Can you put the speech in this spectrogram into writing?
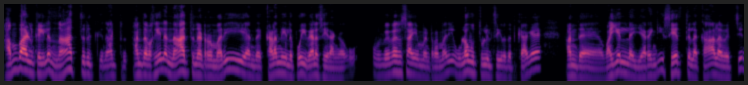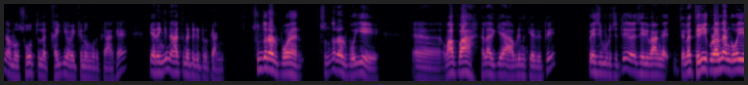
அம்பாள் கையில் நாற்று இருக்குது நாற்று. அந்த வகையில் நாற்று நடுற மாதிரி அந்த கழனியில் போய் வேலை செய்கிறாங்க விவசாயம் பண்ணுற மாதிரி உழவு தொழில் செய்வதற்காக அந்த வயலில் இறங்கி சேத்துல காலை வச்சு நம்ம சோத்தில் கையை வைக்கணுங்கிறதுக்காக இறங்கி நாற்று நட்டுக்கிட்டு இருக்காங்க. சுந்தரர் போகிறார் சுந்தரர் போய் வாப்பா நல்லா இருக்கியா? அப்படின்னு கேட்டுட்டு பேசி முடிச்சுட்டு சரி வாங்க. இதெல்லாம் தெரியக்கூடாதுன்னு அங்கே போய்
